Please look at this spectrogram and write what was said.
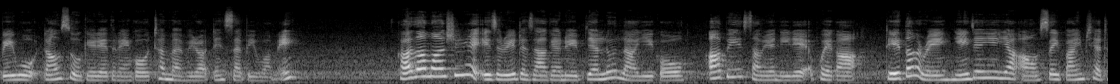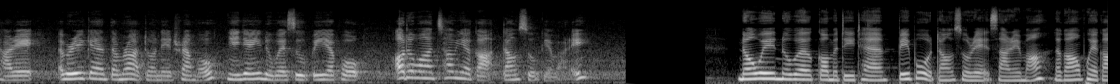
ပေးဖို့တောင်းဆိုခဲ့တဲ့တဲ့ရင်ကိုထပ်မံပြီးတော့တင်ဆက်ပေးပါမယ်။ဂါဇာမှာရှိတဲ့အစ္စရေးတစားကန်တွေပြန်လွတ်လာရေးကိုအားပေးဆောင်ရွက်နေတဲ့အဖွဲ့ကဒေသရင်းငြိမ်းချမ်းရေးရအောင်စိတ်ပိုင်းဖြတ်ထားတဲ့အမေရိကန်သမ္မတဒေါ်နယ်ထရန့်ကိုငြိမ်းချမ်းရေးနိုဘယ်ဆုပေးရဖို့အော်တိုဝါ6ရက်ကတောင်းဆိုခဲ့ပါတယ်။ Norway Nobel Committee ထံပေးဖို့တောင်းဆိုတဲ့စာထဲမှာ၎င်းအဖွဲ့က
